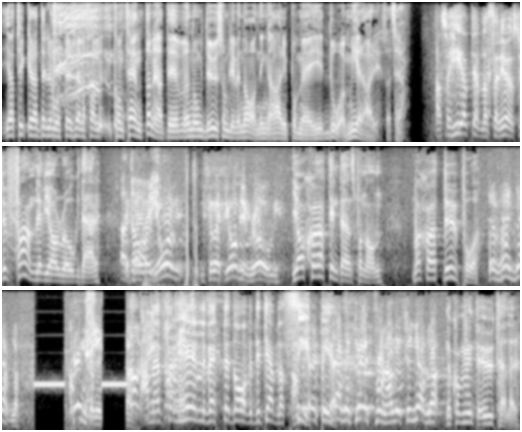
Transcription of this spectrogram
jag tycker att det låter i alla fall, kontentan är att det var nog du som blev en aning arg på mig då, mer arg så att säga. Alltså helt jävla seriöst, hur fan blev jag rogue där? Ja, David. jag såg att jag blev rogue. Jag sköt inte ens på någon. Vad sköt du på? Det är de här jävla f- Kom då din Ja men för helvete David, ditt jävla Han är så CP! jävla trött på honom. Han är så jävla... Nu kommer vi inte ut heller.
